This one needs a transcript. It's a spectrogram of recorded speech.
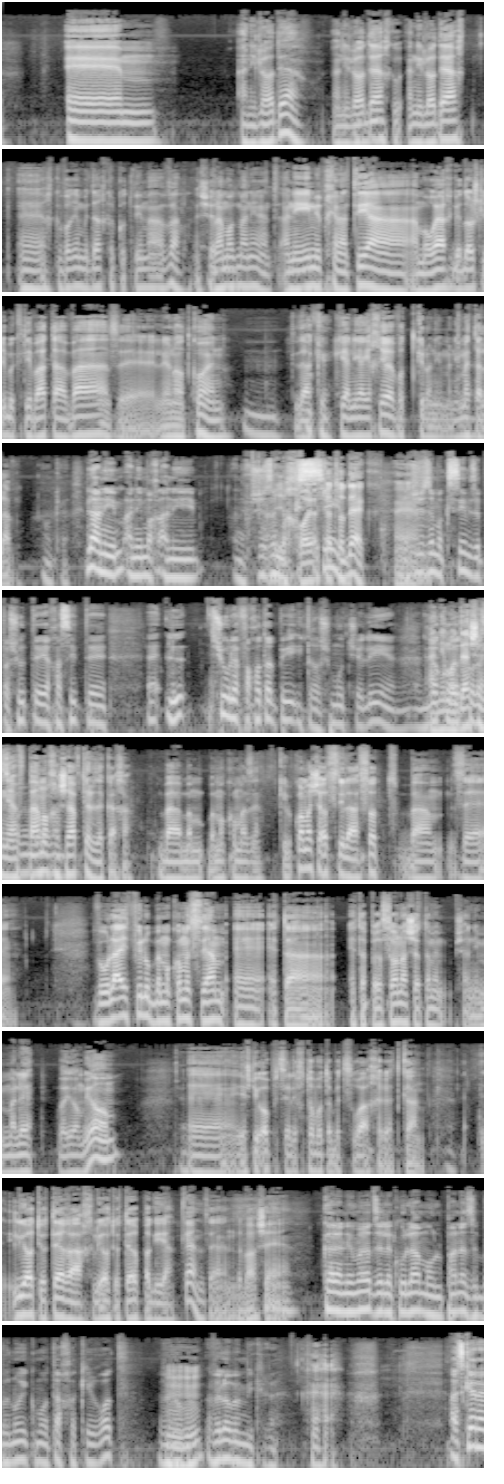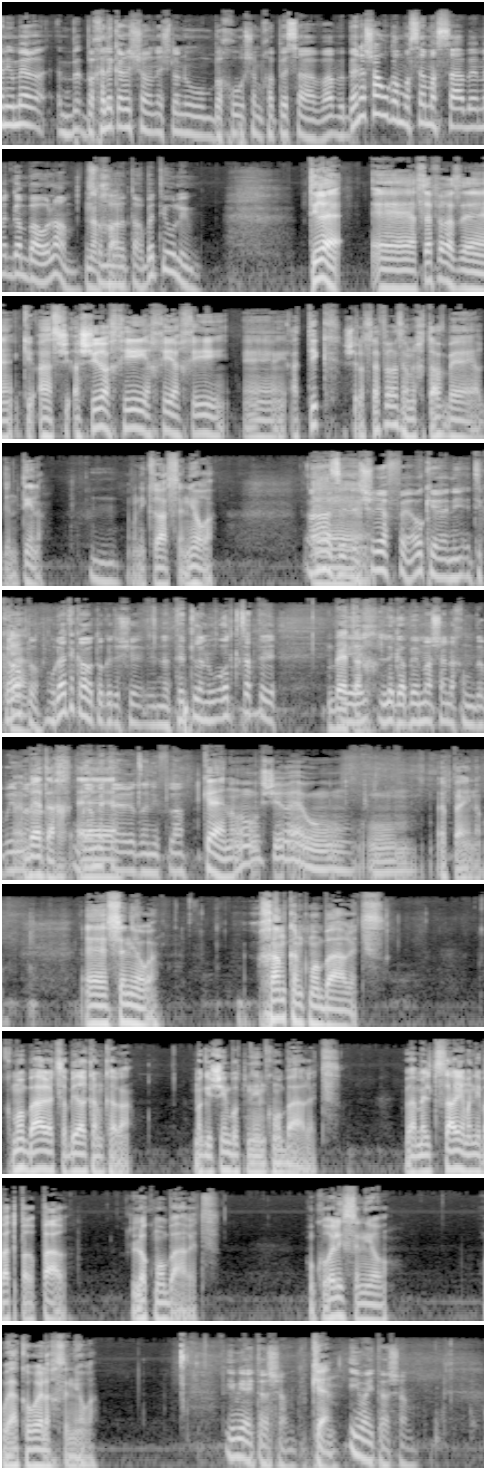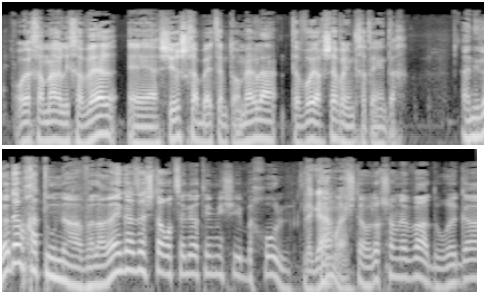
אני לא יודע. אני לא יודע איך, אני לא יודע איך, אה, איך גברים בדרך כלל כותבים אהבה. זו שאלה מאוד מעניינת. אני, מבחינתי, המורה הכי גדול שלי בכתיבת אהבה זה ליאונרד כהן. כי, זה, אוקיי. כי אני הכי אוהב אותו, כאילו, אני, אני מת עליו. אוקיי. לא, אני, אני, אני, אני חושב שזה מקסים. יכול להיות שאתה צודק. אני חושב שזה מקסים, זה פשוט אה, יחסית, אה, אה, שוב, לפחות על פי התרשמות שלי, אני, אני לא אני מודה שאני אף פעם לא. חשבתי על זה ככה, במקום הזה. כאילו, כל מה שרציתי לעשות זה... ואולי אפילו במקום מסוים אה, את, ה, את הפרסונה שאתה, שאני ממלא ביום-יום, כן. אה, יש לי אופציה לכתוב אותה בצורה אחרת כאן. להיות יותר רך, להיות יותר פגיע. כן, זה דבר ש... גל, אני אומר את זה לכולם, האולפן הזה בנוי כמו תא חקירות, ולא, מהמם. ולא במקרה. אז כן, אני אומר, בחלק הראשון יש לנו בחור שמחפש אהבה, ובין השאר הוא גם עושה מסע באמת גם בעולם. זאת נכון. אומרת, הרבה טיולים. תראה, אה, הספר הזה, הש- השיר הכי הכי הכי אה, עתיק של הספר הזה, הוא נכתב בארגנטינה. הוא נקרא סניורה. אה, זה אה, שיר יפה, אוקיי, אני, תקרא כן. אותו. אולי תקרא אותו כדי שנתת לנו עוד קצת... אה, בטח. אה, לגבי מה שאנחנו מדברים עליו. בטח, הוא גם אה, מתאר את זה נפלא. כן, הוא שיר, אה, הוא... הוא... אה, סניורה. חם כאן כמו בארץ. כמו בארץ הבירה כאן קרה. מגישים בוטנים כמו בארץ. והמלצר עם עניבת פרפר, לא כמו בארץ. הוא קורא לי סניור. הוא היה קורא לך סניורה. אם היא הייתה שם. כן. אם הייתה שם. או איך אמר לי חבר, אה, השיר שלך בעצם, אתה אומר לה, תבואי עכשיו, אני מתחתן איתך. אני לא יודע אם חתונה, אבל הרגע הזה שאתה רוצה להיות עם מישהי בחו"ל. לגמרי. כשאתה- הולך שם לבד, הוא רגע...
